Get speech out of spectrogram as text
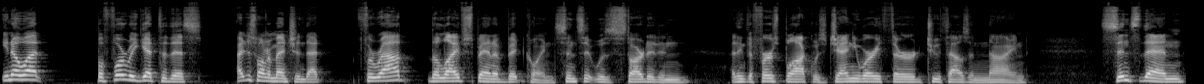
you know what? Before we get to this, I just want to mention that throughout the lifespan of Bitcoin, since it was started in, I think the first block was January 3rd, 2009. Since then,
